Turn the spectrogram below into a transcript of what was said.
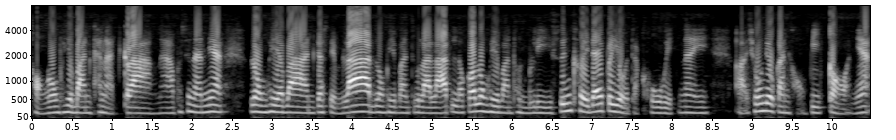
ของโรงพยาบาลขนาดกลางนะ เพราะฉะนั้นเนี่ยโรงพยาบาลเกษมราชโรงพยาบาลจุฬารัตน์แล้วก็โรงพยาบาลธนบุรี ซึ่งเคยได้ประโยชน์จากโควิด ในช่วงเดียวกันของปีก่อนเนี่ย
